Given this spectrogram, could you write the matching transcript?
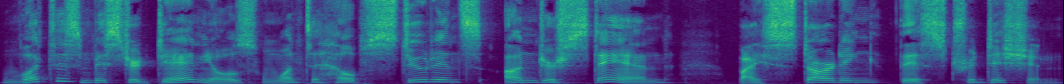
What does Mr. Daniels want to help students understand by starting this tradition?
